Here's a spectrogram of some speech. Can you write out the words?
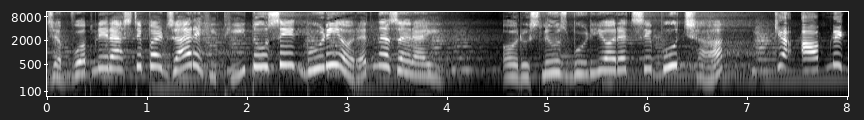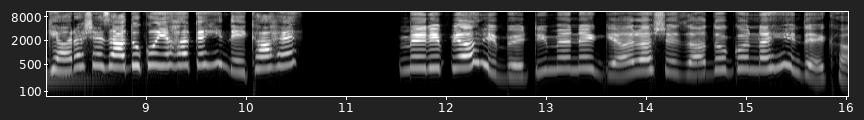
जब वो अपने रास्ते पर जा रही थी तो उसे एक बूढ़ी औरत नज़र आई और उसने उस बूढ़ी औरत से पूछा क्या आपने ग्यारह शहजादों को यहाँ कहीं देखा है? मेरी प्यारी बेटी, मैंने ग्यारह शहजादों को नहीं देखा,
